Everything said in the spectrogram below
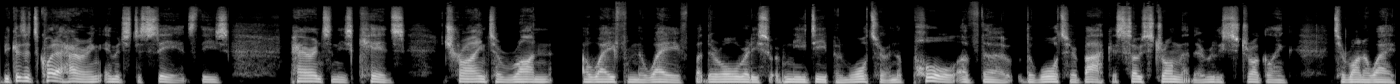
because it's quite a harrowing image to see, it's these parents and these kids trying to run away from the wave, but they're already sort of knee deep in water. And the pull of the, the water back is so strong that they're really struggling to run away,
